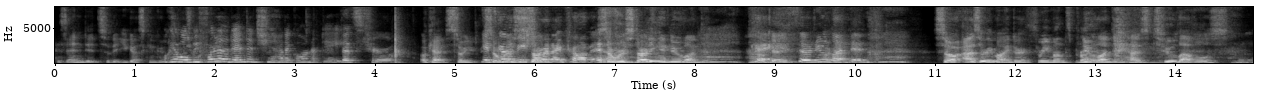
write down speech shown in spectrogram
has ended so that you guys can go. Okay, do well what you before wanna that ended, she had to go on her date. That's true. Okay, so you- It's so gonna we're be starting. short, I promise. so we're starting in New London. okay. Okay. So New Okay. London. So as a reminder, Three months prior. New London has two levels. Hmm.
